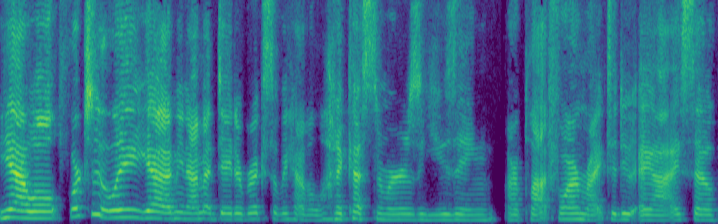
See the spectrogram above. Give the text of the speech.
Yeah, well, fortunately, yeah, I mean, I'm at Databricks, so we have a lot of customers using our platform, right, to do AI. So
